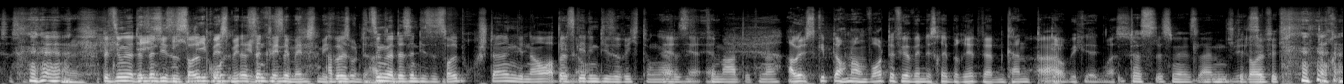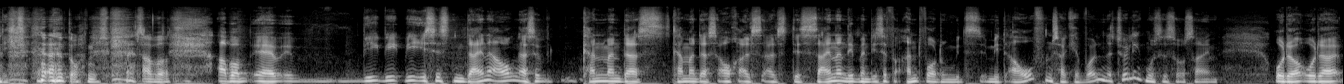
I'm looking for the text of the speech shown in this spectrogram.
ist es. beziehungsweise das ich, sind diese Sollbruchstellen. Das sind diese, Menschen mich aber, beziehungsweise das sind diese Sollbruchstellen, genau, aber genau. es geht in diese Richtung, ja, ja das ist ja, die Thematik. Ne? Aber es gibt auch noch ein Wort dafür, wenn das repariert werden kann, ah, glaube ich, irgendwas. Das ist mir jetzt leider nicht geläufig. Doch nicht. Doch nicht. Aber, aber äh, wie, wie, wie ist es in deinen Augen? Also kann man das, kann man das auch als, als Designer, nimmt man diese Verantwortung mit, mit auf und sagt, jawohl, natürlich muss es so sein. Oder, oder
